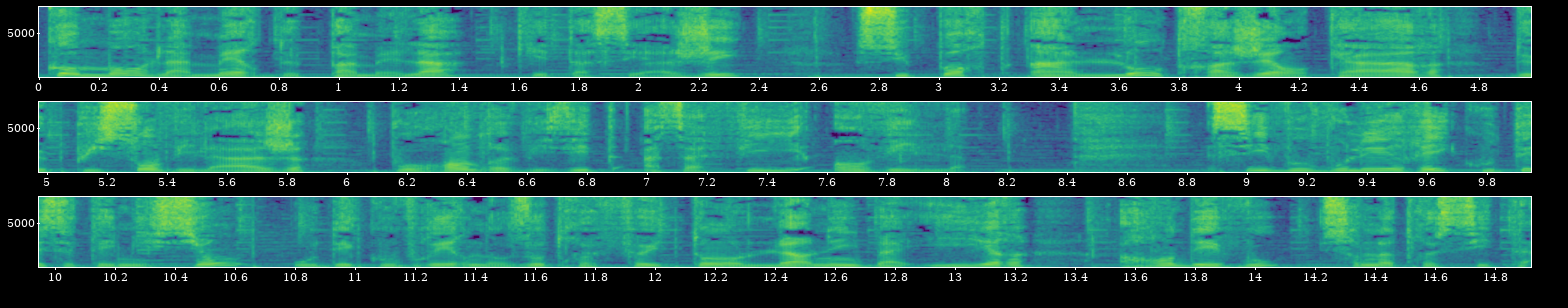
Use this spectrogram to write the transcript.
comment la mère de Pamela, qui est assez âgée, supporte un long trajet en car depuis son village pour rendre visite à sa fille en ville. Si vous voulez réécouter cette émission ou découvrir nos autres feuilletons Learning by Ear, rendez-vous sur notre site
